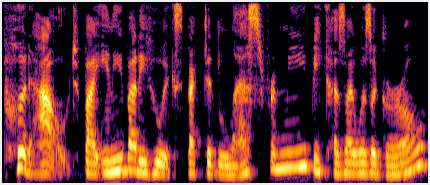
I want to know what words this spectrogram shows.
put out by anybody who expected less from me because I was a girl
